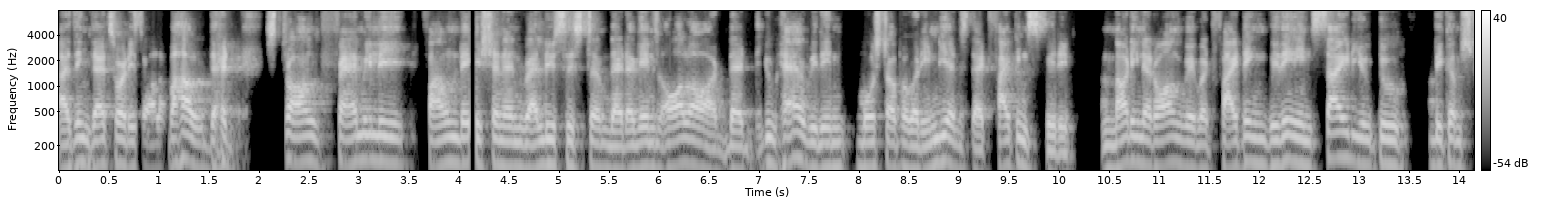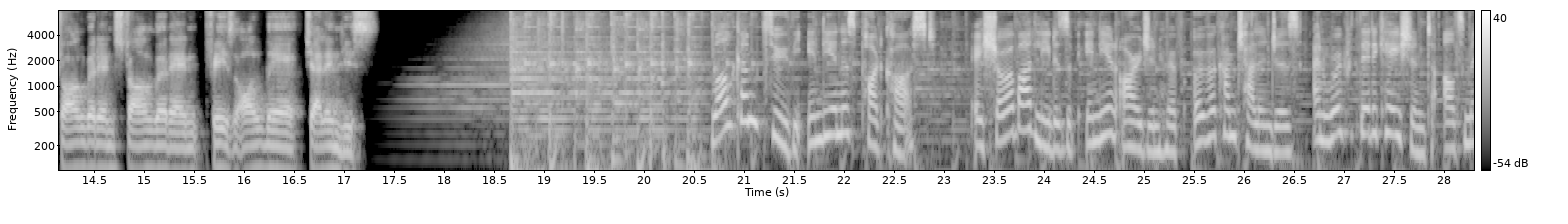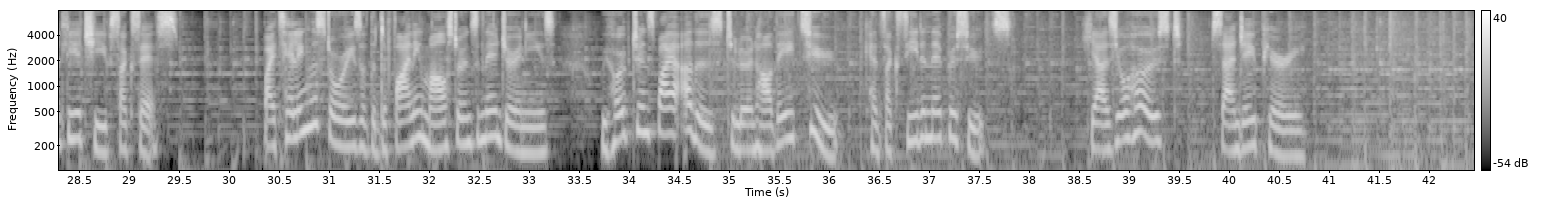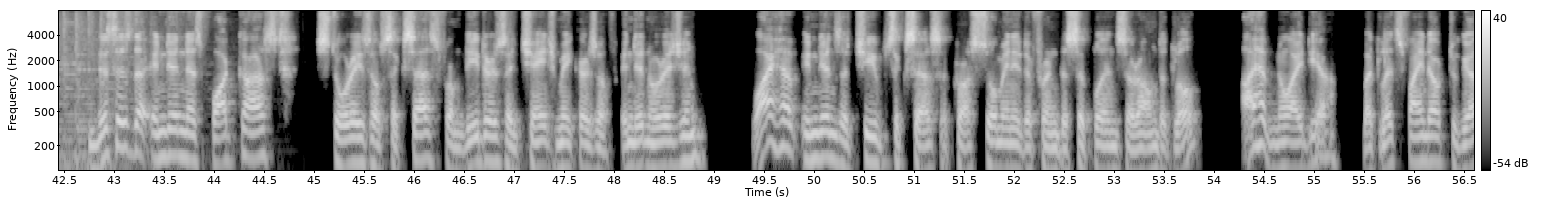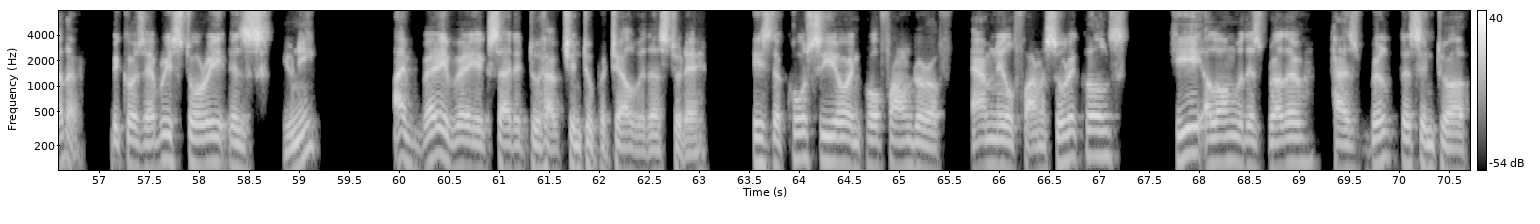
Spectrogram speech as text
I think that's what it's all about that strong family foundation and value system that against all odds that you have within most of our Indians, that fighting spirit, not in a wrong way, but fighting within inside you to become stronger and stronger and face all the challenges. Welcome to the Indianness Podcast, a show about leaders of Indian origin who have overcome challenges and worked with dedication to ultimately achieve success. By telling the stories of the defining milestones in their journeys, we hope to inspire others to learn how they too can succeed in their pursuits. Here's your host, Sanjay Puri. This is the Indianness podcast stories of success from leaders and change makers of Indian origin. Why have Indians achieved success across so many different disciplines around the globe? I have no idea, but let's find out together because every story is unique I'm very, very excited to have Chintu Patel with us today. He's the co CEO and co founder of Amneal Pharmaceuticals. He, along with his brother, has built this into a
